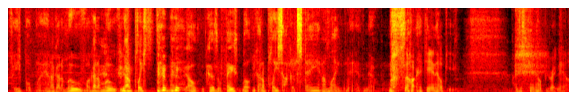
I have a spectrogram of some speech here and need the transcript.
Facebook, man. I gotta move. I gotta move. You got a place to stay, man. Oh, because of Facebook. You got a place I could stay? And I'm like, man, no. Sorry, I can't help you. I just can't help you right now.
